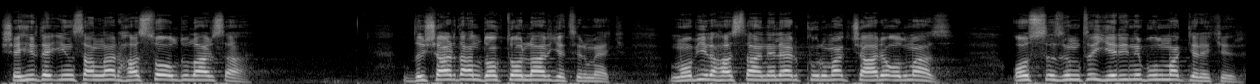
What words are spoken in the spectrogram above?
şehirde insanlar hasta oldularsa, dışarıdan doktorlar getirmek, mobil hastaneler kurmak çare olmaz. O sızıntı yerini bulmak gerekir.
